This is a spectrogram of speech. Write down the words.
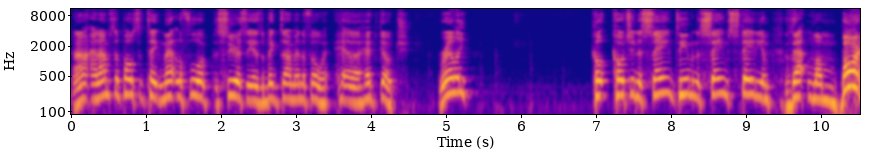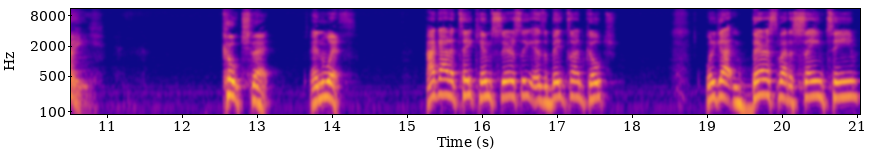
And, I, am supposed to take Matt LaFleur seriously as a big time NFL uh, head coach. Really? Co- coaching the same team in the same stadium that Lombardi coached at and with. I got to take him seriously as a big time coach when he got embarrassed by the same team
